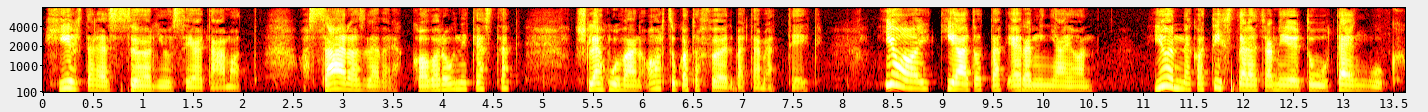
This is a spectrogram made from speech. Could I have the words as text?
hirtelen szörnyű szél támadt. A száraz levelek kavarogni kezdtek, s lehulván arcukat a földbe temették. Jaj, kiáltották erre. Jönnek a tiszteletre méltó tenguk!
